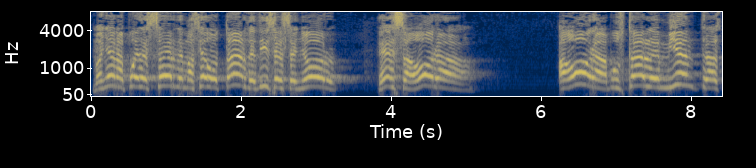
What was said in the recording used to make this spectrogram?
Mañana puede ser demasiado tarde, dice el Señor. Es ahora. Ahora buscarle mientras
